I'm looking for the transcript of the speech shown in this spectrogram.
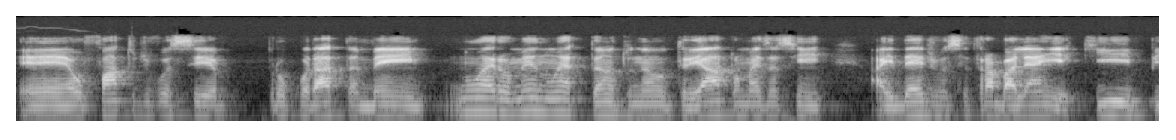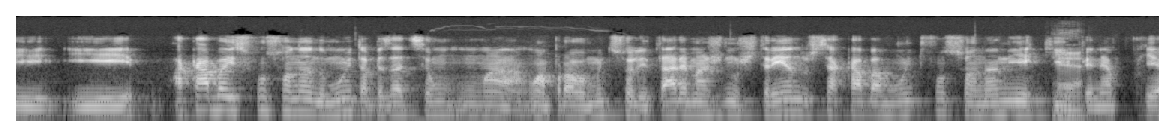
é, o fato de você procurar também, no Ironman não é tanto, né, no triatlo, mas assim, a ideia de você trabalhar em equipe e acaba isso funcionando muito, apesar de ser um, uma, uma prova muito solitária, mas nos treinos você acaba muito funcionando em equipe, é. né, porque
